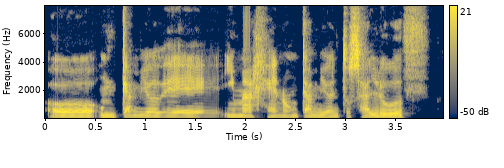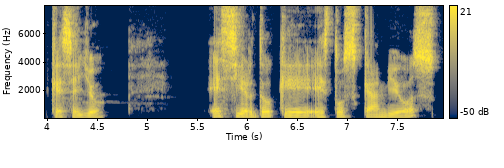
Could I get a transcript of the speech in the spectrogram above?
o un cambio de imagen o un cambio en tu salud, qué sé yo. Es cierto que estos cambios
